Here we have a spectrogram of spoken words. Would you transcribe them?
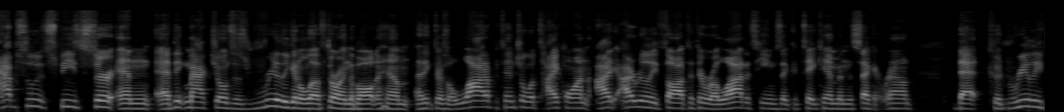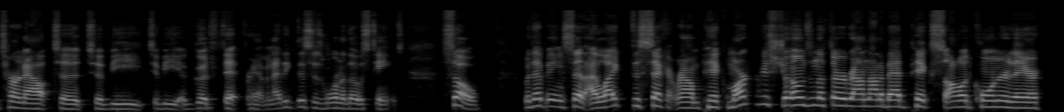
absolute speedster, and I think Mac Jones is really going to love throwing the ball to him. I think there's a lot of potential with Tyquan. I, I really thought that there were a lot of teams that could take him in the second round that could really turn out to to be to be a good fit for him, and I think this is one of those teams. So. With that being said, I like the second round pick. Marcus Jones in the third round, not a bad pick. Solid corner there.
